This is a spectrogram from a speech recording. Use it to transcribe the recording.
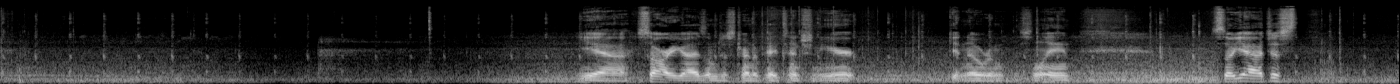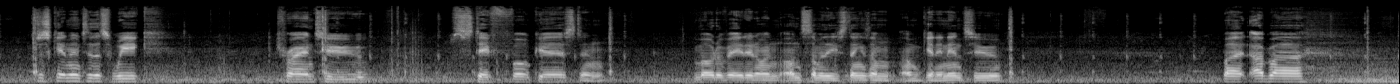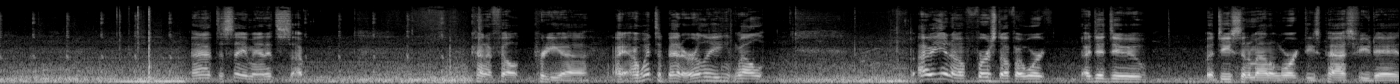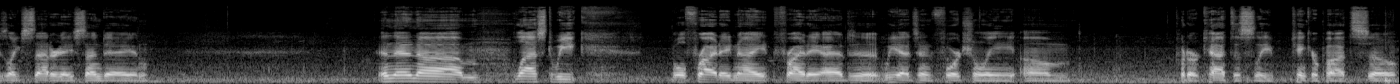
yeah, sorry guys, I'm just trying to pay attention here. Getting over this lane. So yeah, just just getting into this week, trying to stay focused and motivated on, on some of these things I'm, I'm getting into. But I've, uh, I have to say, man, it's I kind of felt pretty. Uh, I, I went to bed early. Well, I you know, first off, I worked. I did do a decent amount of work these past few days, like Saturday, Sunday, and and then um, last week, well, Friday night, Friday, I had to. We had to unfortunately um, put our cat to sleep, Tinker Potts. So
